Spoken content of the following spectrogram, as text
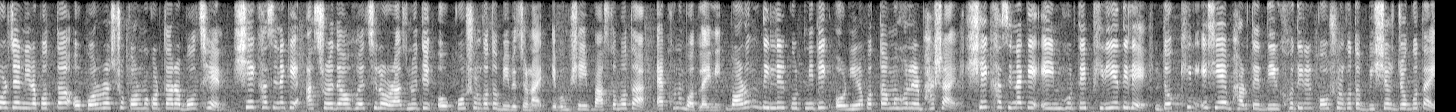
পর্যায়ের নিরাপত্তা ও পররাষ্ট্র কর্মকর্তারা বলছেন, শেখ হাসিনাকে আশ্রয় দেওয়া হয়েছিল রাজনৈতিক ও কৌশলগত বিবেচনায় এবং সেই বাস্তবতা এখনও বদলায়নি। বরং দিল্লির কূটনীতিক ও নিরাপত্তা মহলের ভাষায় শেখ হাসিনাকে এই মুহূর্তে ফিরিয়ে দিলে দক্ষিণ এশিয়ায় ভারতের দীর্ঘদিনের কৌশলগত বিশ্বাসযোগ্যতাই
